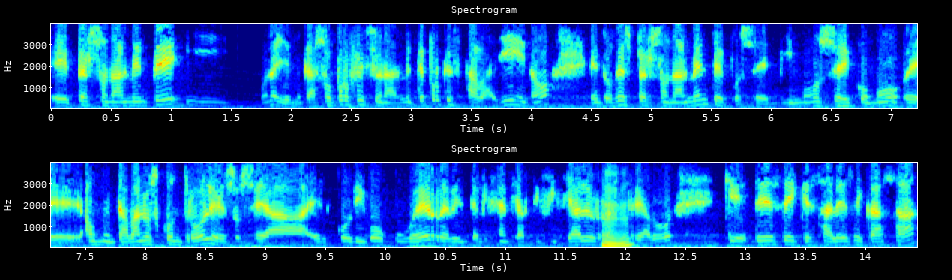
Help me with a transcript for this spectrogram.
eh, personalmente y bueno, y en mi caso profesionalmente porque estaba allí, ¿no? Entonces, personalmente, pues eh, vimos eh, cómo eh, aumentaban los controles, o sea, el código QR de inteligencia artificial, el rastreador, que desde que sales de casa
